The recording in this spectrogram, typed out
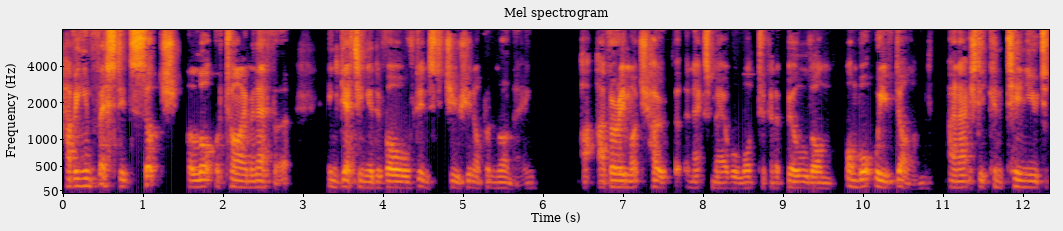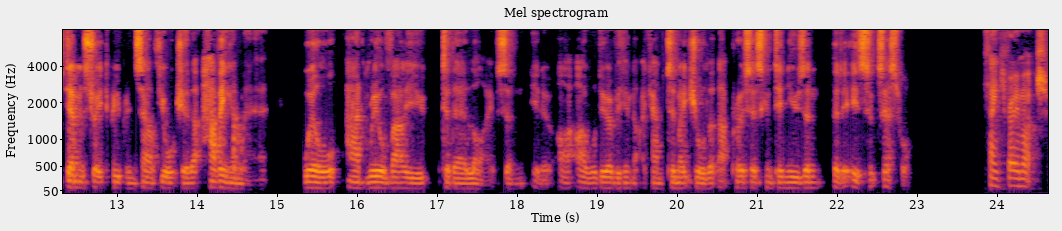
having invested such a lot of time and effort in getting a devolved institution up and running, I, very much hope that the next mayor will want to kind of build on on what we've done and actually continue to demonstrate to people in South Yorkshire that having a mayor will add real value to their lives. And, you know, I, I, will do everything that I can to make sure that that process continues and that it is successful. Thank you very much.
